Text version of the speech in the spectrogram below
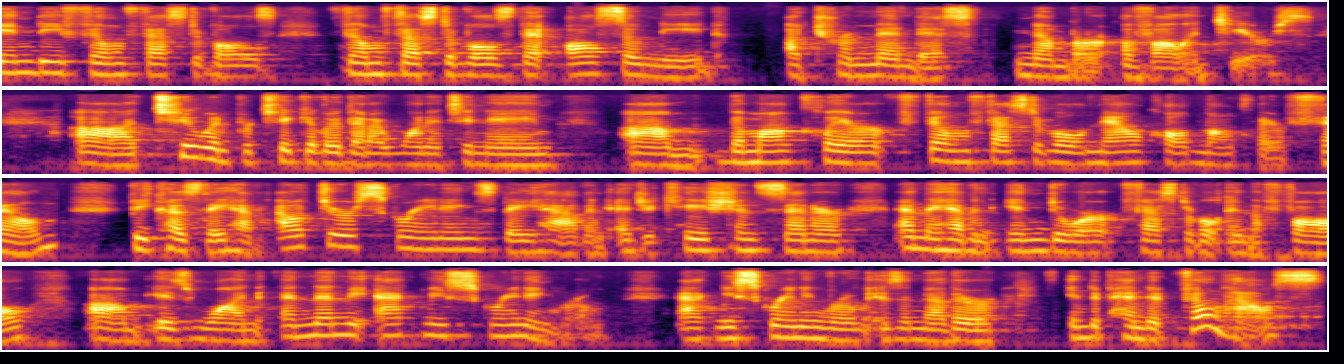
indie film festivals film festivals that also need a tremendous number of volunteers. Uh, two in particular that i wanted to name um, the Montclair Film Festival, now called Montclair Film, because they have outdoor screenings, they have an education center, and they have an indoor festival in the fall, um, is one. And then the Acme Screening Room. Acme Screening Room is another independent film house.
